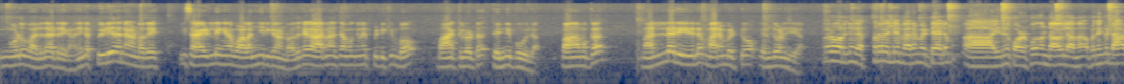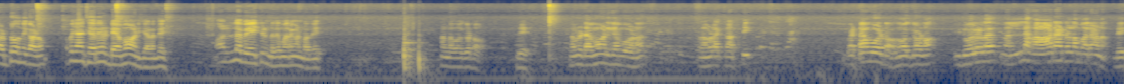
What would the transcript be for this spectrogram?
ഇങ്ങോട്ട് വലുതായിട്ടിരിക്കണം. ഇതിന്റെ പിടി തന്നെ കണ്ടോ? അതെ ഈ സൈഡിൽ ഇങ്ങനെ വളഞ്ഞിരിക്കണം കണ്ടോ അതിന്റെ കാരണം വെച്ചാൽ നമുക്കിങ്ങനെ പിടിക്കുമ്പോൾ ബാക്കിലോട്ട് തെന്നിപ്പോവില്ല അപ്പോൾ നമുക്ക് നല്ല രീതിയിൽ മരം വെട്ടുകയോ എന്ത് വേണം ചെയ്യാം. നിങ്ങൾ പറഞ്ഞു എത്ര വലിയ മരം വെട്ടിയാലും ഇതിന് കുഴപ്പമൊന്നും ഉണ്ടാവില്ല എന്ന്. അപ്പോൾ നിങ്ങൾക്ക് ഡൗട്ട് തോന്നി കാണും. അപ്പോൾ ഞാൻ ചെറിയൊരു ഡെമോ കാണിച്ചു ദേ. നല്ല വെയിറ്റ് ഉണ്ട് ഇത് മരം കണ്ടോ അതെ കണ്ടോ നോക്കട്ടോ അതെ നമ്മൾ ഡെമോ കാണിക്കാൻ പോവാണ്. നമ്മുടെ കത്തി വെട്ടാൻ പോകട്ടോ നോക്കിയോണോ ഇതുപോലുള്ള നല്ല ഹാർഡായിട്ടുള്ള മരമാണ് ദേ.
